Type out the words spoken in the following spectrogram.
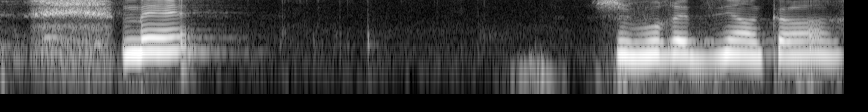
Mais, je vous redis encore,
